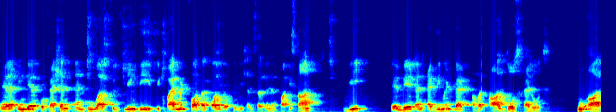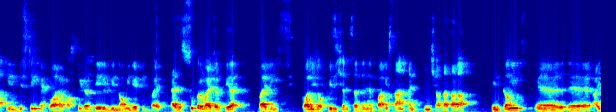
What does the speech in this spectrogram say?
uh, in their profession and who are fulfilling the requirement for the College of Physician Surgeon in Pakistan, we uh, made an agreement that our all those fellows who are in district headquarter hospital, they will be nominated by as a supervisor there by the College of Physician Surgeon in Pakistan and inshallah ta'ala in coming uh, uh, I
